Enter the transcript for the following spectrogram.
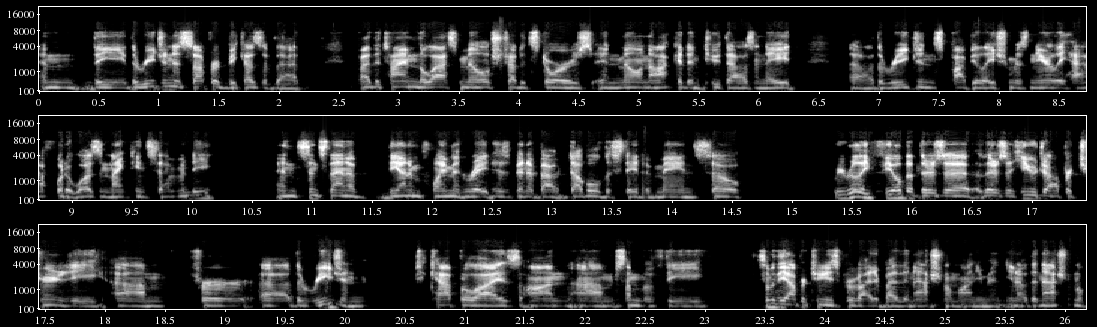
and the the region has suffered because of that. By the time the last mill shut its doors in Millinocket in 2008, uh, the region's population was nearly half what it was in 1970, and since then, uh, the unemployment rate has been about double the state of Maine. So we really feel that there's a there's a huge opportunity um, for uh, the region to capitalize on um, some of the some of the opportunities provided by the national monument. You know, the National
